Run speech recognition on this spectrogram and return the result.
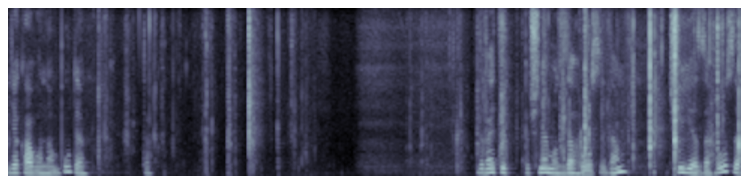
яка вона буде. Так. Давайте почнемо з загрози. Да? Чи є загроза?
